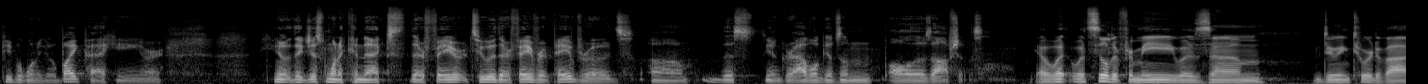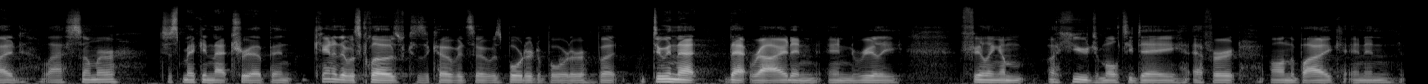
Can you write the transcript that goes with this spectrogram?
people want to go bike packing, or you know they just want to connect their favorite two of their favorite paved roads. Um, this you know gravel gives them all those options. Yeah, what what sealed it for me was um, doing Tour Divide last summer, just making that trip. And Canada was closed because of COVID, so it was border to border. But doing that that ride and and really feeling a, a huge multi-day effort on the bike and in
